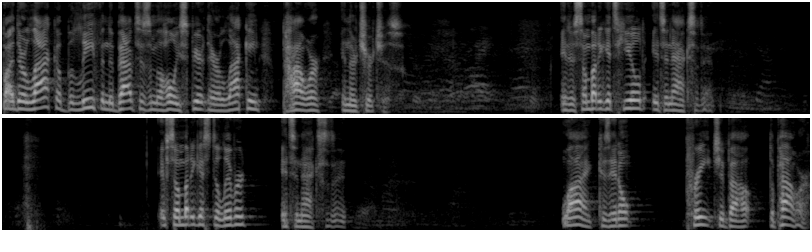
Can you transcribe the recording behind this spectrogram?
by their lack of belief in the baptism of the Holy Spirit, they are lacking power in their churches. And if somebody gets healed, it's an accident. If somebody gets delivered, it's an accident. Why? Because they don't preach about the power.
